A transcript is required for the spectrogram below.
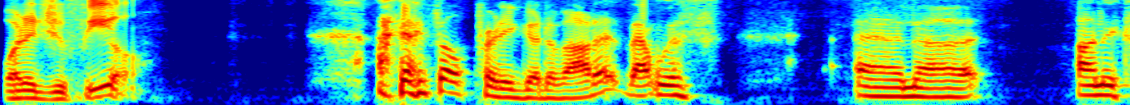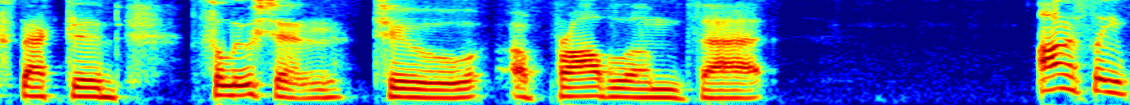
What did you feel? I felt pretty good about it. That was an uh, unexpected solution to a problem that honestly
